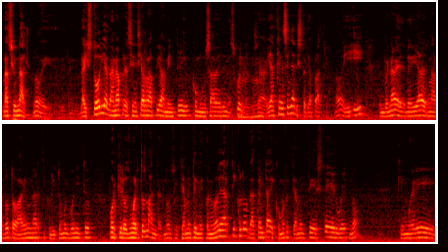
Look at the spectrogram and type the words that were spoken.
nacional. ¿no? Eh, la historia gana presencia rápidamente como un saber en la escuela. O sea, había que enseñar historia patria. ¿no? Y, y en buena medida Bernardo Tovar en un articulito muy bonito, porque los muertos mandan. ¿no? Efectivamente, cuando uno lee el artículo da cuenta de cómo efectivamente este héroe, ¿no? que muere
